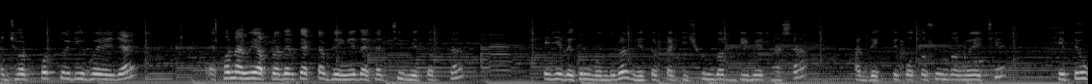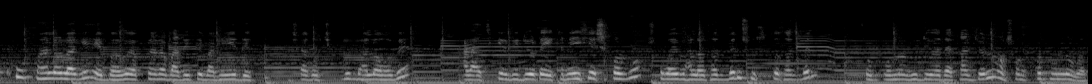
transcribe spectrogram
আর ঝটপট তৈরি হয়ে যায়। এখন আমি আপনাদেরকে একটা ভেঙে দেখাচ্ছি ভেতরটা। এই যে দেখুন বন্ধুরা, ভেতরটা কি সুন্দর ডিমে ঠাসা আর দেখতে কত সুন্দর হয়েছে। খেতেও খুব ভালো লাগে, এভাবে আপনারা বাড়িতে বানিয়ে দেখুন, আশা করছি খুব ভালো হবে। আর আজকের ভিডিওটা এখানেই শেষ করব। সবাই ভালো থাকবেন, সুস্থ থাকবেন। সম্পূর্ণ ভিডিও দেখার জন্য অসংখ্য ধন্যবাদ।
